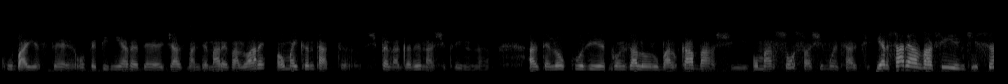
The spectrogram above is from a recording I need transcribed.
Cuba este o pepinieră de jazzman de mare valoare. Au mai cântat și pe la Gărâna și prin alte locuri, Gonzalo Rubalcaba și Omar Sosa și mulți alții. Iar sarea va fi închisă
